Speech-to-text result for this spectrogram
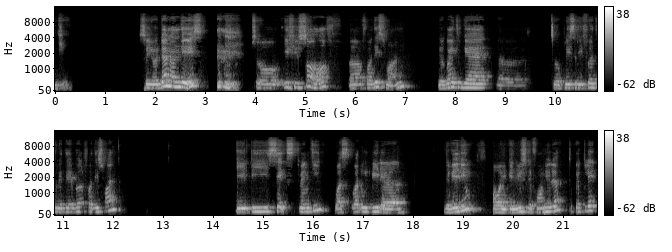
okay so you're done on this. so if you solve uh, for this one, you're going to get, uh, so please refer to the table for this one. AP620 was what would be the, the value or you can use the formula to calculate.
